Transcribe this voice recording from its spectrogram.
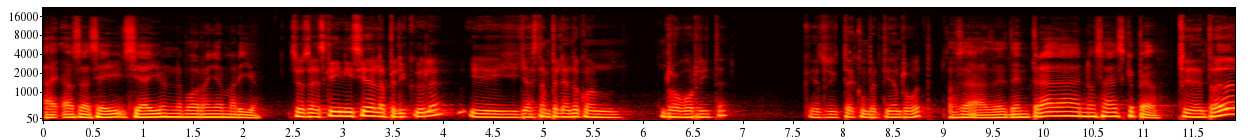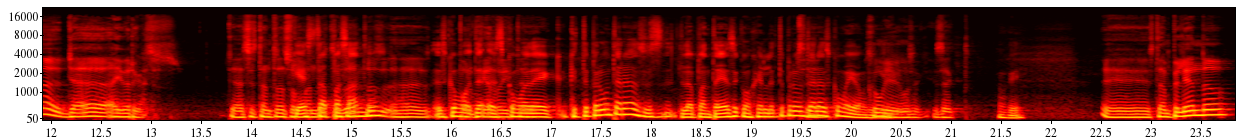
Hay- o sea, si hay, si hay un Power Ranger amarillo. Sí, o sea, es que inicia la película y ya están peleando con Roborrita. que es Rita convertida en robot. O sea, desde entrada no sabes qué pedo. Sí, de entrada ya hay vergazos. Ya se están transformando. está estos pasando? Ajá, Es como, ¿por qué de, es Rita? como de, ¿qué te preguntarás? La pantalla se congela, te preguntarás Sí. cómo llegamos. ¿Cómo aquí? llegamos aquí? Exacto. Ok. Eh, están peleando,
